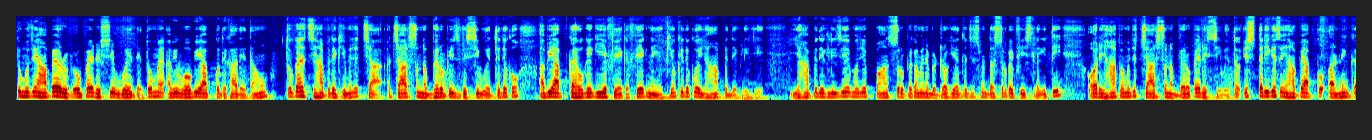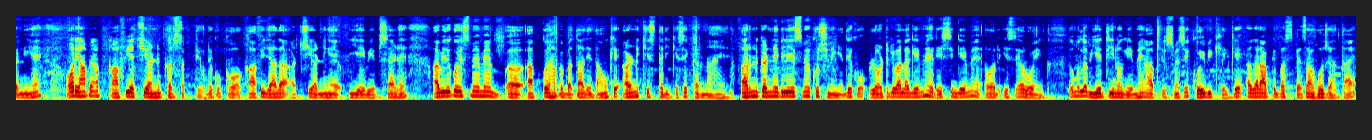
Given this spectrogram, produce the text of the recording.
तो मुझे यहाँ पे रुपये रिसीव हुए थे तो मैं अभी वो भी आपको दिखा देता हूँ। तो गैस यहाँ पे देखिए मुझे चार सौ नब्बे रुपीज़ रिसीव हुए थे। देखो, अभी आप कहोगे कि ये फेक है फेक नहीं है, क्योंकि देखो, यहाँ पे देख लीजिए, यहाँ पे देख लीजिए, मुझे पाँच सौ का मैंने विड्रॉ किया था, जिसमें दस रुपये फ़ीस लगी थी, और यहाँ पे मुझे चार सौ नब्बे रिसीव है तो इस तरीके से यहाँ पे आपको अर्निंग करनी है, और यहाँ पे आप काफ़ी अच्छी अर्निंग कर सकते हो। देखो काफ़ी ज़्यादा अच्छी अर्निंग है ये वेबसाइट है। अभी देखो, इसमें मैं आपको यहाँ पे बता देता हूँ कि अर्न किस तरीके से करना है। अर्न करने के लिए इसमें कुछ नहीं है। देखो लॉटरी वाला गेम है रेसिंग गेम है, और इस रोइंग तो मतलब ये तीनों गेम है, आप इसमें से कोई भी खेल के, अगर आपके पास पैसा हो जाता है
